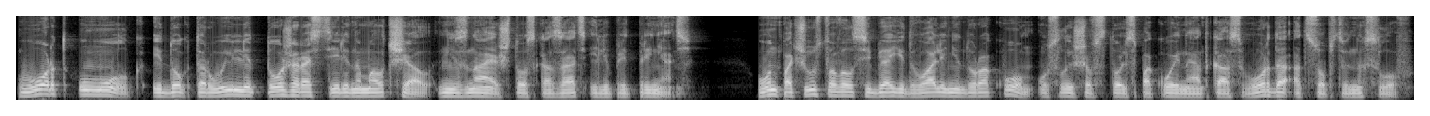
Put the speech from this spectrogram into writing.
Уорд умолк, и доктор Уилли тоже растерянно молчал, не зная, что сказать или предпринять. Он почувствовал себя едва ли не дураком, услышав столь спокойный отказ Уорда от собственных слов.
